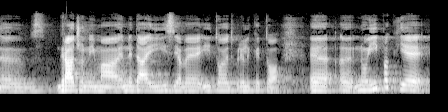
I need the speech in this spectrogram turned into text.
e, građanima, ne daje izjave i to je otprilike to. E, e, no ipak je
